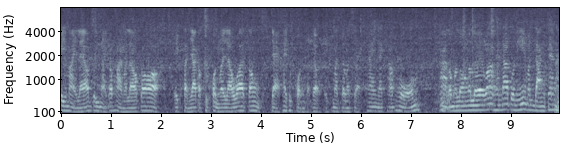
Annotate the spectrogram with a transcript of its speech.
ปีใหม่แล้วปีใหม่ก็ผ่านมาแล้วก็เอกสัญญากับทุกคนไว้แล้วว่าต้องแจกให้ทุกคนแต่เดี๋ยวเอกมาจะมาแจกให้นะครับผม อะเรามาลองกันเลยว่าแพนด้าตัวนี้มันดังแค่ไหน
